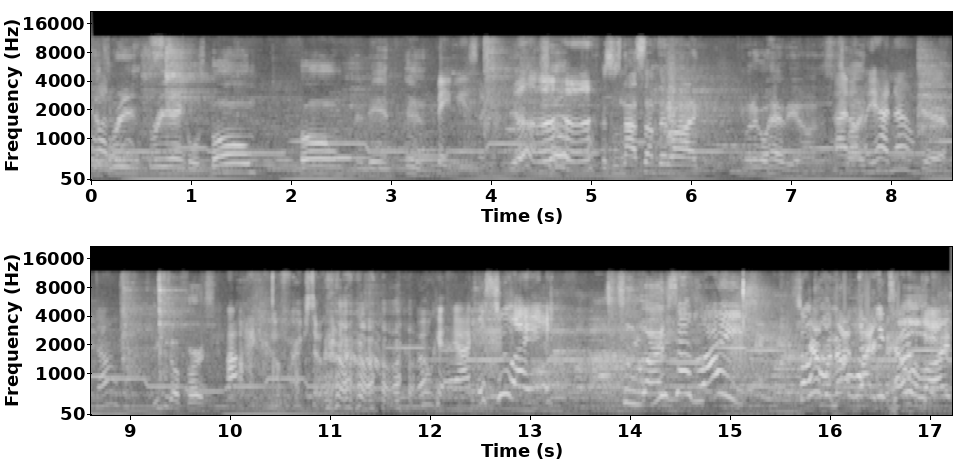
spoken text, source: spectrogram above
working three three angles. Boom, boom, and then in. Babies. Like, Yeah. ugh. So this is not something like you want to go heavy on. This is I don't. like, yeah. No. Yeah. No. You can go first. I, I can go first. Okay. okay. I, it's too late. Too light? You said light. So Yeah, I'm but not like hella talking? light.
